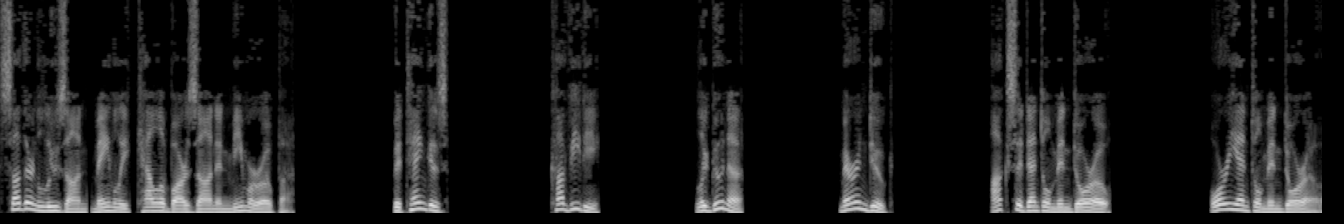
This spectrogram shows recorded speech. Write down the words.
Southern Luzon mainly Calabarzon and Mimaropa. Batangas. Cavite Laguna Marinduque Occidental Mindoro Oriental Mindoro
